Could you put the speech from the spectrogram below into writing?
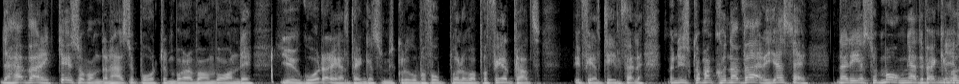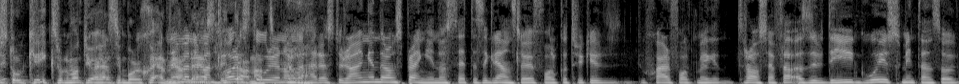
Det här verkar ju som om den här supporten bara var en vanlig djurgårdare helt enkelt som skulle gå på fotboll och vara på fel plats vid fel tillfälle. Men nu ska man kunna värja sig när det är så många. Det verkar vara en stor krigszon. Nu var inte jag i Helsingborg själv men Nej, jag har men när man läst hör lite annat. historien om den här restaurangen där de sprang in och sätter sig gränsle över folk och trycker, skär folk med trasiga flaskor. Alltså, det går ju som inte ens att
